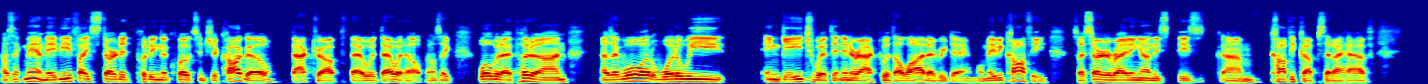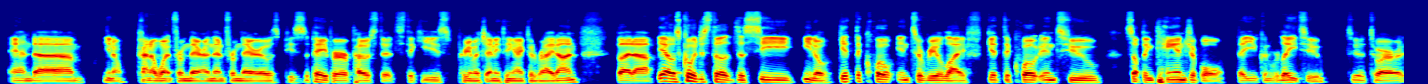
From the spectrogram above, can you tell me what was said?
I was like, man, maybe if I started putting the quotes in Chicago backdrop, that would that would help. And I was like, what would I put it on? I was like, well, what what do we engage with and interact with a lot every day? Well, maybe coffee. So I started writing on these these um, coffee cups that I have, and um, you know, kind of went from there. And then from there, it was pieces of paper, post-it, stickies, pretty much anything I could write on. But uh, yeah, it was cool just to to see, you know, get the quote into real life, get the quote into something tangible that you can relate to to to our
